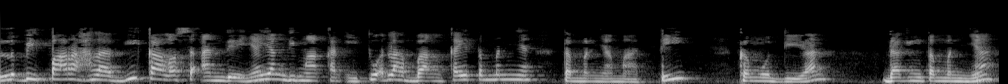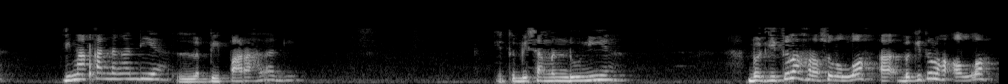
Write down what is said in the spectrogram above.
Lebih parah lagi kalau seandainya yang dimakan itu adalah bangkai temennya. Temennya mati, kemudian daging temennya dimakan dengan dia. Lebih parah lagi. Itu bisa mendunia. Begitulah Rasulullah, uh, begitulah Allah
